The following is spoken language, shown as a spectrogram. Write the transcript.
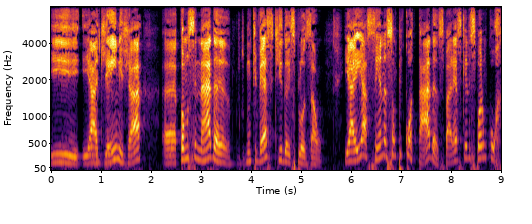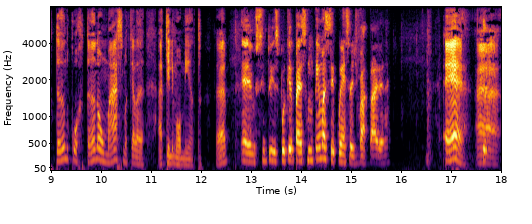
e, e a Jane já, é, como se nada, não tivesse tido a explosão. E aí as cenas são picotadas, parece que eles foram cortando, cortando ao máximo aquela, aquele momento. Né? É, eu sinto isso, porque parece que não tem uma sequência de batalha, né? É, a,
